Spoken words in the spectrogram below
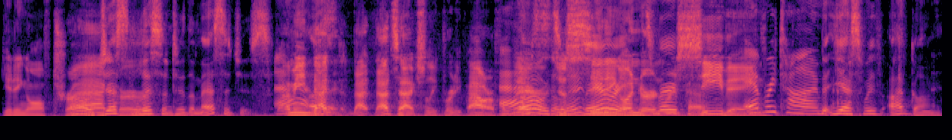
getting off Oh, track? just or- listen to the messages. I mean that ah. that that's actually pretty powerful. There, just Very- sitting under and very powerful. receiving. Every time But yes, we've I've gone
